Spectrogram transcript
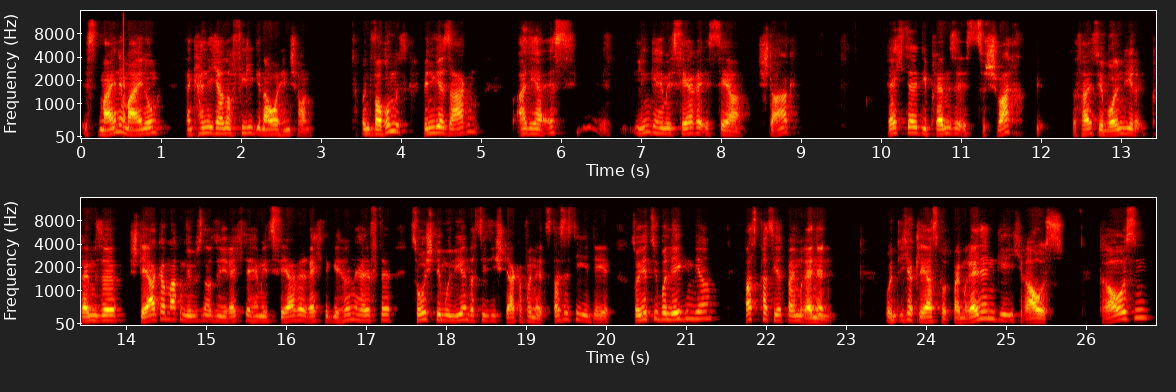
ist meine Meinung, dann kann ich ja noch viel genauer hinschauen. Und warum ist, wenn wir sagen, ADHS, linke Hemisphäre ist sehr stark, rechte, die Bremse ist zu schwach. Das heißt, wir wollen die Bremse stärker machen. Wir müssen also die rechte Hemisphäre, rechte Gehirnhälfte so stimulieren, dass sie sich stärker vernetzt. Das ist die Idee. So, jetzt überlegen wir, was passiert beim Rennen. Und ich erkläre es kurz. Beim Rennen gehe ich raus. Draußen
